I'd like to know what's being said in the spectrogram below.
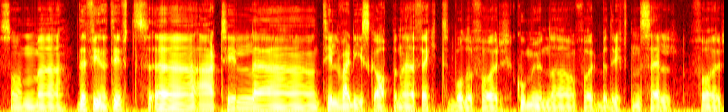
Som uh, definitivt uh, er til, til verdiskapende effekt både for kommune, for bedriften selv, for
